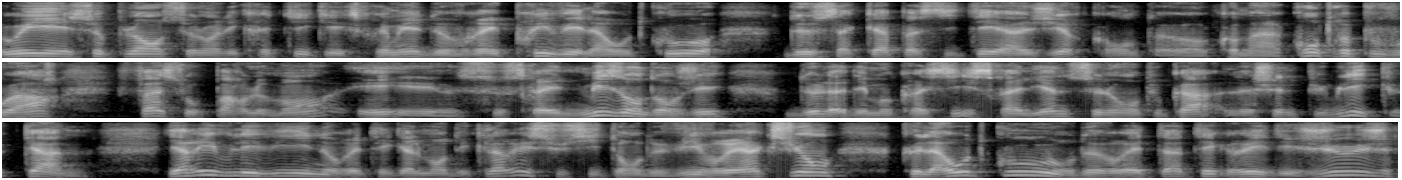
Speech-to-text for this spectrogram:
Oui, et ce plan, selon les critiques exprimées, devrait priver la haute cour de sa capacité à agir euh, comme un contre-pouvoir face au Parlement et euh, ce serait une mise en danger de la démocratie israélienne, selon en tout cas la chaîne publique Cannes. Yariv Levin aurait également déclaré, suscitant de vives réactions, que la haute cour devrait intégrer des juges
